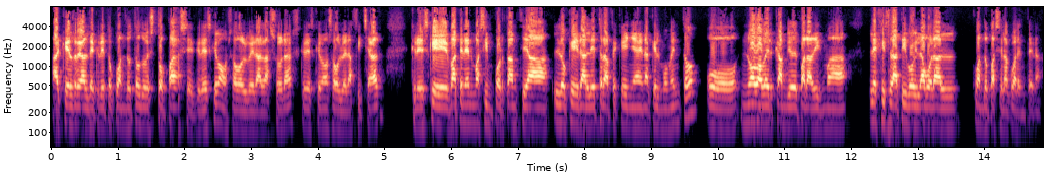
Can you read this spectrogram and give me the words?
aquel Real Decreto cuando todo esto pase? ¿Crees que vamos a volver a las horas? ¿Crees que vamos a volver a fichar? ¿Crees que va a tener más importancia lo que era letra pequeña en aquel momento? ¿O no va a haber cambio de paradigma legislativo y laboral cuando pase la cuarentena?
